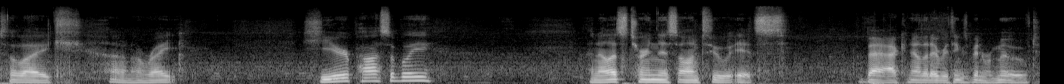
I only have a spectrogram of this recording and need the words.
to like I don't know, right here possibly. And now let's turn this onto its back now that everything's been removed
